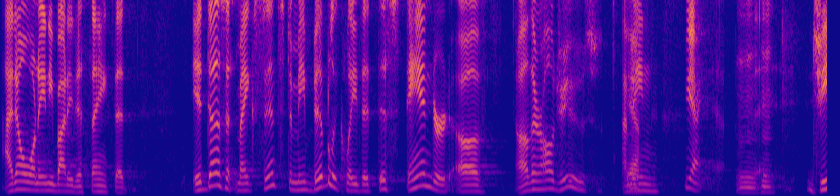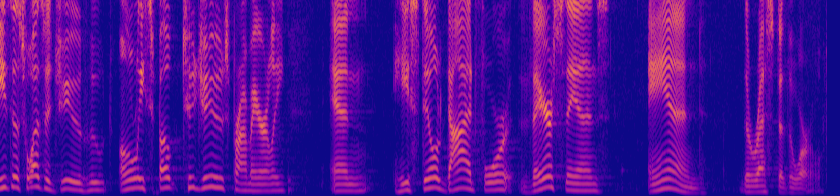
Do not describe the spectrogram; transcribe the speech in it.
I don't want anybody to think that it doesn't make sense to me biblically that this standard of oh they're all Jews. I Yeah. mean, Yeah. Jesus was a Jew who only spoke to Jews primarily, and he still died for their sins and the rest of the world.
